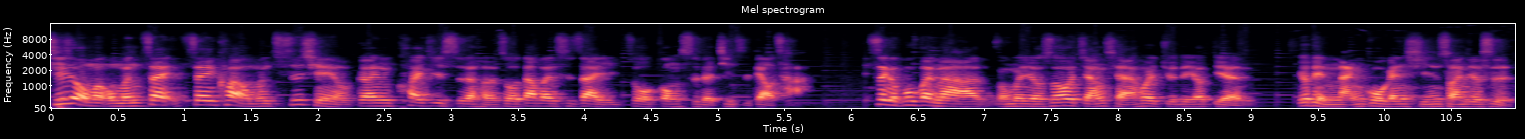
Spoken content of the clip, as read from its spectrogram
其实我们我们在这一块，我们之前有跟会计师的合作，大部分是在于做公司的尽职调查。这个部分呢、啊，我们有时候讲起来会觉得有点有点难过跟心酸，就是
